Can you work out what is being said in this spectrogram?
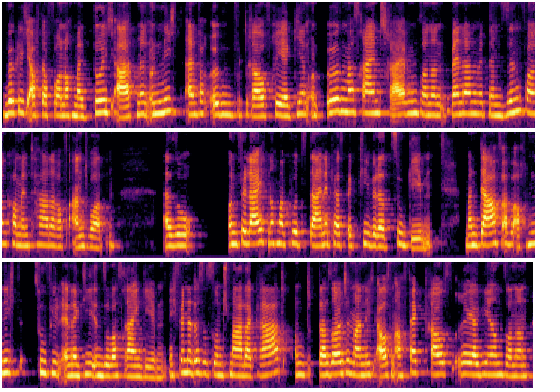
wirklich auch davor nochmal durchatmen und nicht einfach irgendwo drauf reagieren und irgendwas reinschreiben, sondern wenn dann mit einem sinnvollen Kommentar darauf antworten. Also, und vielleicht nochmal kurz deine Perspektive dazugeben. Man darf aber auch nicht zu viel Energie in sowas reingeben. Ich finde, das ist so ein schmaler Grad und da sollte man nicht aus dem Affekt raus reagieren, sondern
